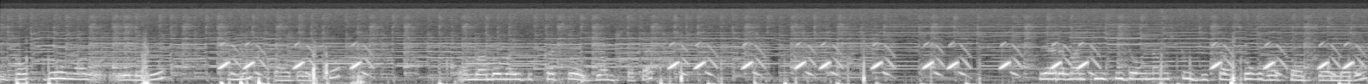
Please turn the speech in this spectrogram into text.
bir bokluğum var öyle bir daha doğrusu ondan dolayı dikkatli olacağım bu sefer. Bir ara ben PC'de oynamıştım cidden çok zor kontrolleri.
